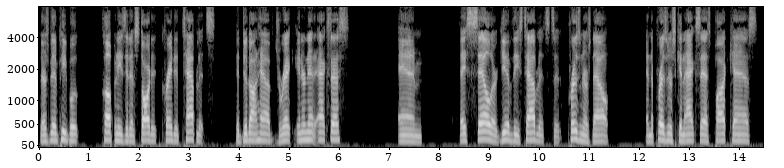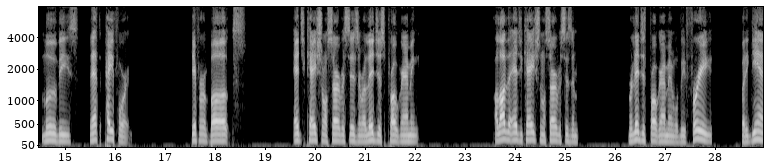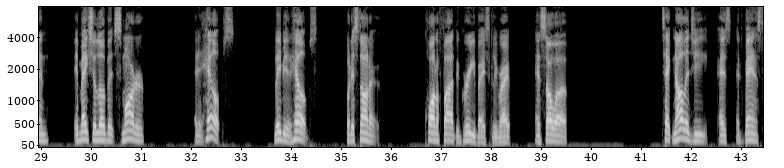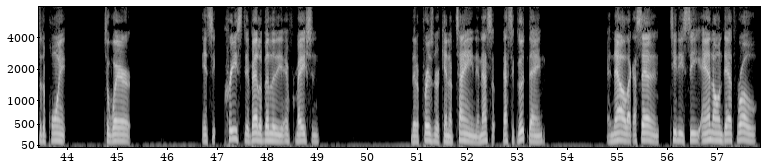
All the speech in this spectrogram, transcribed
there's been people, companies that have started created tablets that do not have direct internet access and they sell or give these tablets to prisoners now, and the prisoners can access podcasts, movies. They have to pay for it. Different books, educational services, and religious programming. A lot of the educational services and religious programming will be free, but again, it makes you a little bit smarter and it helps. Maybe it helps, but it's not a qualified degree, basically, right? And so, uh, technology has advanced to the point to where it's increased the availability of information that a prisoner can obtain, and that's a that's a good thing. And now, like I said, in TDC and on death row,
